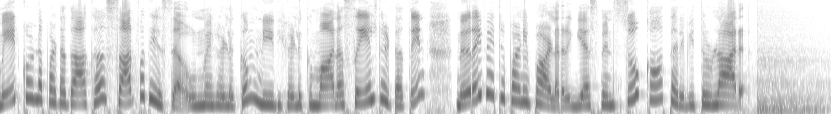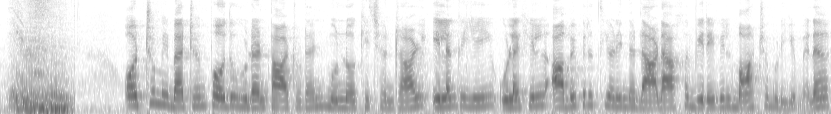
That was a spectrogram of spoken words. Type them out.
மேற்கொள்ளப்பட்டதாக சர்வதேச உண்மைகளுக்கும் நீதிகளுக்குமான செயல் திட்டத்தின் நிறைவேற்று பணிப்பாளர் யஸ்மின் சூகா தெரிவித்துள்ளார். ஒற்றுமை மற்றும் பொது உடன்பாட்டுடன் முன்னோக்கி சென்றால் இலங்கையை உலகில் அபிவிருத்தியடைந்த நாடாக விரைவில் மாற்ற முடியும் என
